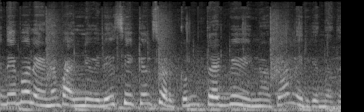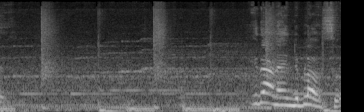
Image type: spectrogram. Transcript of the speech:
ഇതേപോലെയാണ് പല്ലുവിൽ സീക്വൻസ് വർക്കും ത്രെഡ് വീവിങ്ങും ഒക്കെ വന്നിരിക്കുന്നത്. ഇതാണ് അതിന്റെ ബ്ലൗസ്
